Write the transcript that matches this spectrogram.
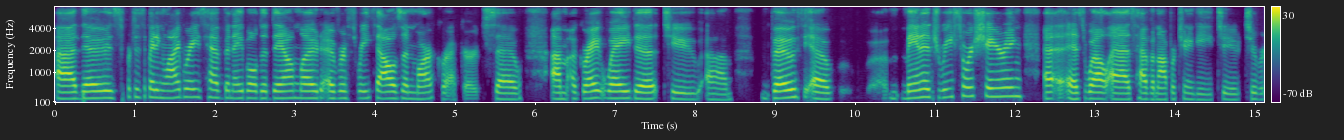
uh, those participating libraries have been able to download over 3,000 MARC records. So um, a great way to, to um, both uh, manage resource sharing uh, as well as have an opportunity to, to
